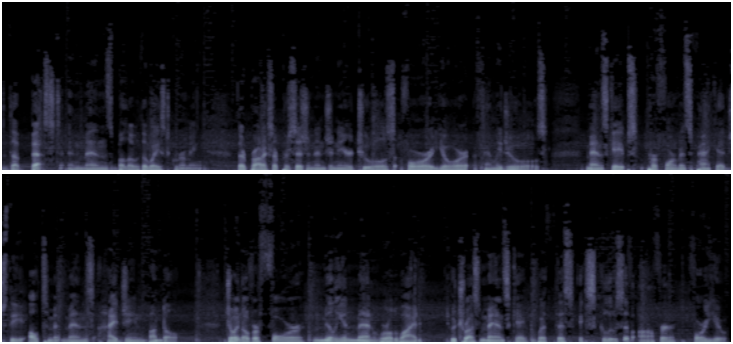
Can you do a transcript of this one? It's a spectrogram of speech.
the best in men's below the waist grooming. Their products are precision engineered tools for your family jewels. Manscaped's Performance Package, the ultimate men's hygiene bundle. Join over 4 million men worldwide who trust Manscaped with this exclusive offer for you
